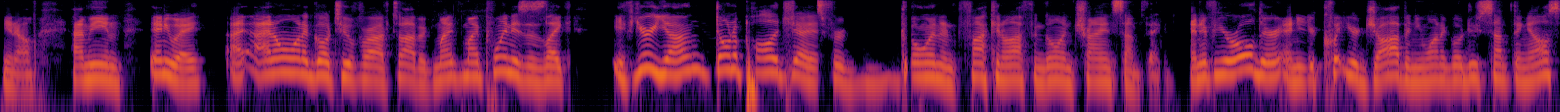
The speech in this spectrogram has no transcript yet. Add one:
you know, I mean, anyway, I, I don't want to go too far off topic. My my point is is like if you're young, don't apologize for going and fucking off and going trying something. And if you're older and you quit your job and you want to go do something else,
